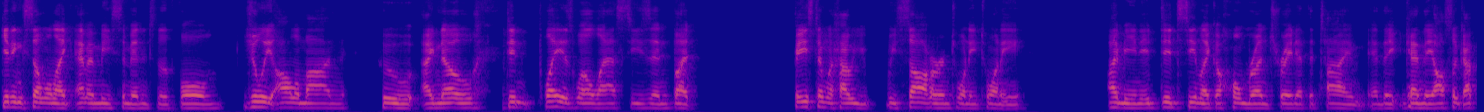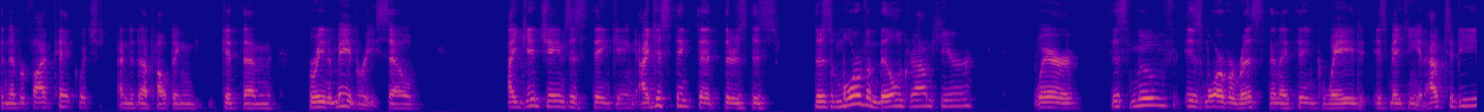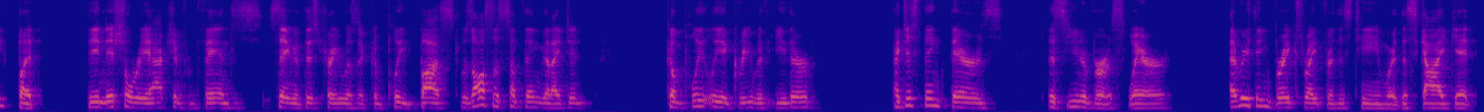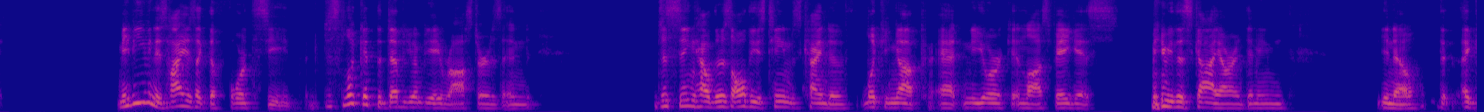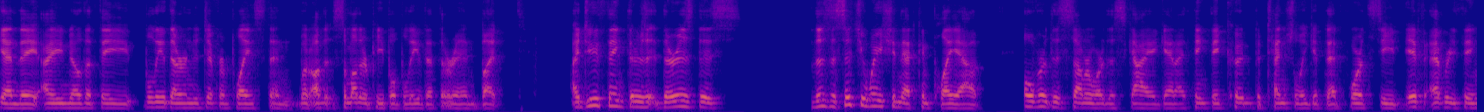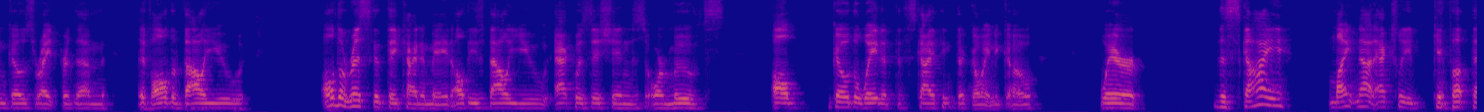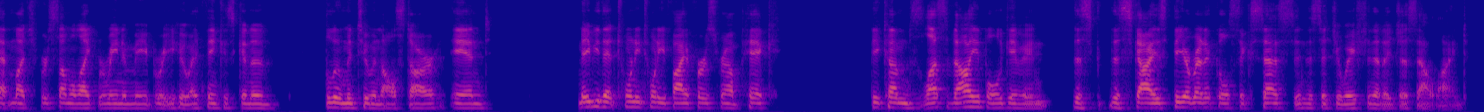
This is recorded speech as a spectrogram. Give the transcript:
getting someone like Emma Meesseman to the fold. Julie Allemand, who I know didn't play as well last season, but based on how you, we saw her in 2020, I mean, it did seem like a home run trade at the time. And they again, they also got the number five pick, which ended up helping get them Marina Mabrey. So I get James's thinking. I just think that there's this there's more of a middle ground here where this move is more of a risk than I think Wade is making it out to be. But the initial reaction from fans saying that this trade was a complete bust was also something that I didn't completely agree with either. I just think there's this universe where everything breaks right for this team, where the Sky get maybe even as high as like the fourth seed. Just look at the WNBA rosters and just seeing how there's all these teams kind of looking up at New York and Las Vegas. Maybe the Sky aren't. I mean, you know, again, they I know that they believe they're in a different place than what other some other people believe that they're in, but I do think there's there is this there's a situation that can play out over this summer where the sky again. I think they could potentially get that fourth seed if everything goes right for them if all the value all the risk that they kind of made all these value acquisitions or moves all go the way that the sky think they're going to go where the sky might not actually give up that much for someone like marina mabrey who i think is going to bloom into an all-star. And maybe that 2025 first round pick becomes less valuable given this this guy's theoretical success in the situation that I just outlined.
